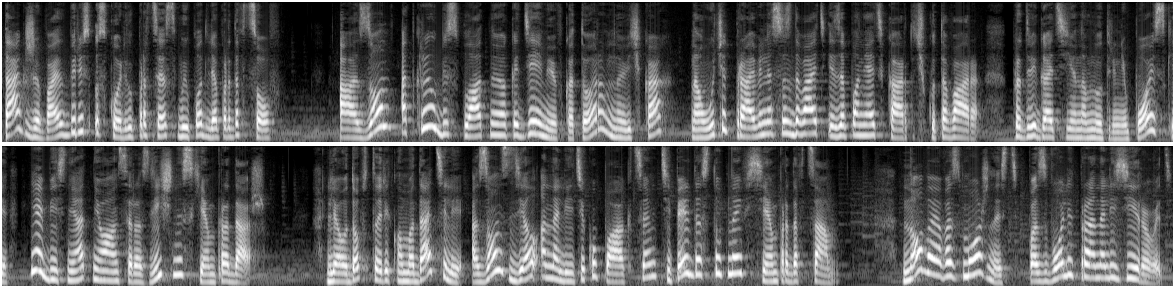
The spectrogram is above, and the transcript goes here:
Также Wildberries ускорил процесс выплат для продавцов. А Озон открыл бесплатную академию, в котором новичках научат правильно создавать и заполнять карточку товара, продвигать ее на внутреннем поиске и объяснят нюансы различных схем продаж. Для удобства рекламодателей Озон сделал аналитику по акциям, теперь доступной всем продавцам – Новая возможность позволит проанализировать,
